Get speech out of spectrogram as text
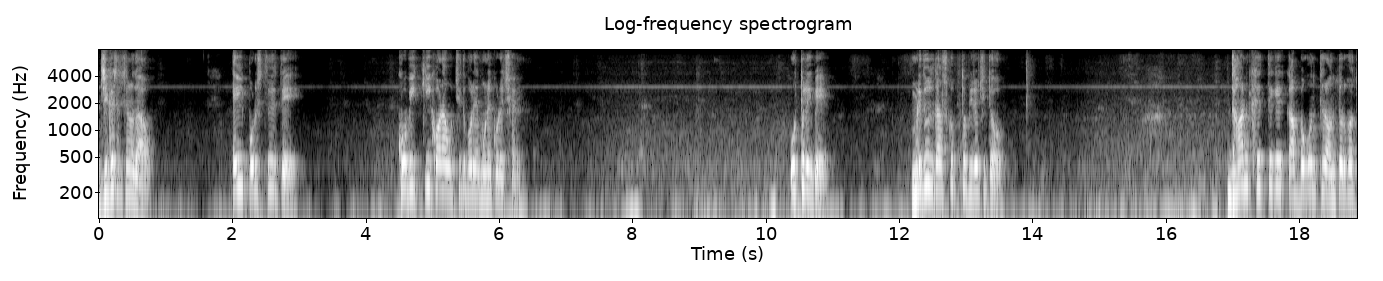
জিজ্ঞাসা চিহ্ন দাও। এই পরিস্থিতিতে কবি কি করা উচিত বলে মনে করেছেন? উত্তর লিখবে, মৃদুল দাশগুপ্ত বিরচিত ধান ক্ষেত থেকে কাব্যগ্রন্থের অন্তর্গত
